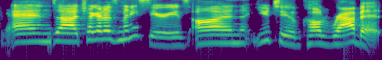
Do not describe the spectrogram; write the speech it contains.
Yeah. and uh, check out his mini series on youtube called rabbit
